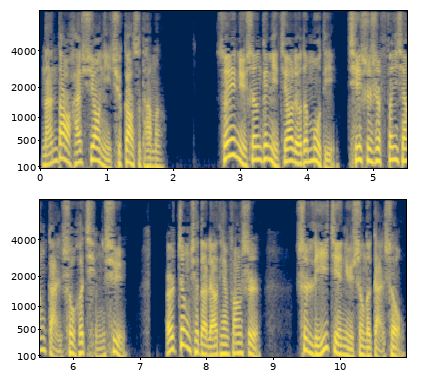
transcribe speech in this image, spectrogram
难道还需要你去告诉她吗？所以，女生跟你交流的目的其实是分享感受和情绪，而正确的聊天方式是理解女生的感受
